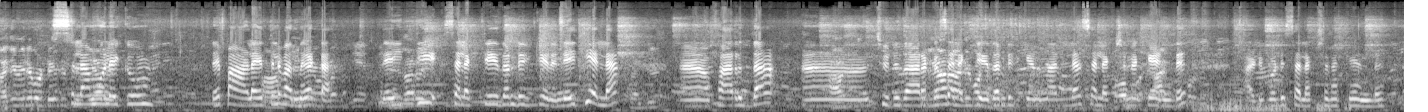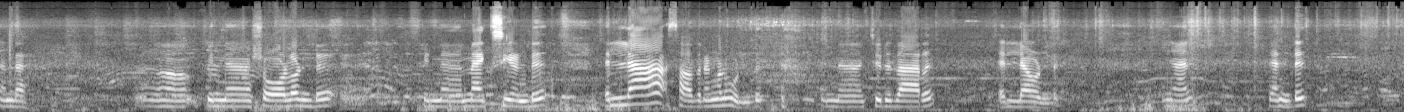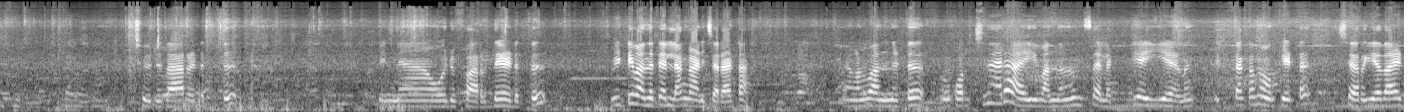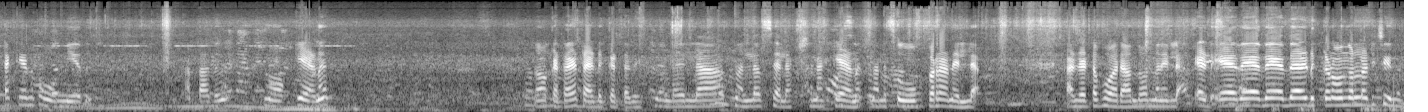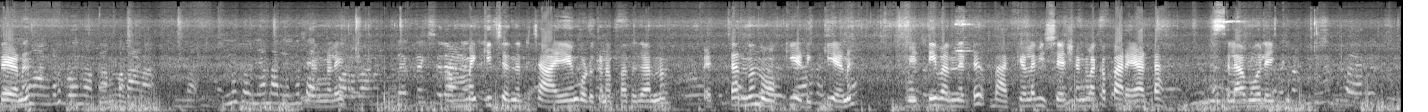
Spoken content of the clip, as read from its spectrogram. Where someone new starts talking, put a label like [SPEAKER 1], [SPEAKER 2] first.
[SPEAKER 1] അസ്സലാമലൈക്കും പാളയത്തിൽ വന്നു കേട്ടാ. നെയ്റ്റി സെലക്ട് ചെയ്തോണ്ടിരിക്കുകയാണ് നെയ്റ്റി അല്ല. ഫർദ ചുരിദാറൊക്കെ സെലക്ട് ചെയ്തോണ്ടിരിക്കുകയാണ് നല്ല സെലക്ഷനൊക്കെ ഉണ്ട്. അടിപൊളി സെലക്ഷനൊക്കെ ഉണ്ട്. കണ്ട? പിന്നെ ഷോളുണ്ട് പിന്നെ മാക്സി ഉണ്ട്. എല്ലാ സാധനങ്ങളും ഉണ്ട്. പിന്നെ ചുരിദാറ് എല്ലാം ഉണ്ട്. ഞാൻ രണ്ട് ചുരിദാർ എടുത്ത് പിന്നെ ഒരു ഫർദ എടുത്ത് വീട്ടിൽ വന്നിട്ട് എല്ലാം കാണിച്ചു ഞങ്ങൾ വന്നിട്ട് കുറച്ച് നേരമായി വന്നത് സെലക്ട് ചെയ്യുകയാണ് ഇട്ടൊക്കെ നോക്കിയിട്ട് ചെറിയതായിട്ടൊക്കെയാണ് തോന്നിയത്. അപ്പം അത് നോക്കിയാണ്. നോക്കട്ടെ കേട്ടോ എടുക്കട്ടത് എല്ലാം നല്ല സെലക്ഷനൊക്കെയാണ് നല്ല സൂപ്പറാണ് എല്ലാം. കണ്ടിട്ട് പോരാൻ തോന്നണില്ല. ഏത് ഏത് ഏത് എടുക്കണമെന്നുള്ളൊരു ചിന്തയാണ്. ഞങ്ങളെ അമ്മയ്ക്ക് ചെന്നിട്ട് ചായയും കൊടുക്കണം. അപ്പം അത് കാരണം പെട്ടെന്ന് നോക്കി എടുക്കുകയാണ്. വീട്ടിൽ വന്നിട്ട് ബാക്കിയുള്ള വിശേഷങ്ങളൊക്കെ പറയാട്ടാ. അസ്സലാമലൈക്കും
